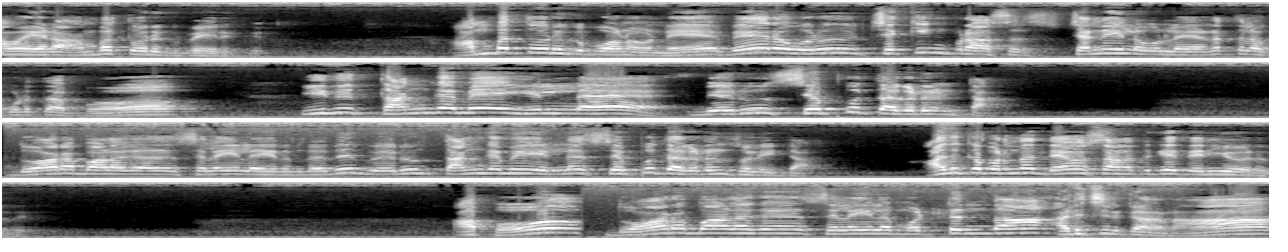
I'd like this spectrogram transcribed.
அவன் இடம் அம்பத்தூருக்கு போயிருக்கு. அம்பத்தூருக்கு போனவுடனே வேறு வேற ஒரு செக்கிங் ப்ராசஸ் சென்னையில் உள்ள இடத்துல கொடுத்தப்போ இது தங்கமே இல்லை வெறும் செப்பு தகடுன்ட்டான். துவாரபாலக சிலையில் இருந்தது வெறும் தங்கமே இல்லை செப்பு தகடுன்னு சொல்லிட்டான். அதுக்கப்புறம் தான் தேவஸ்தானத்துக்கே தெரிய வருது. அப்போ துவாரபாலக சிலையில மட்டும்தான் அடிச்சிருக்கானா?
